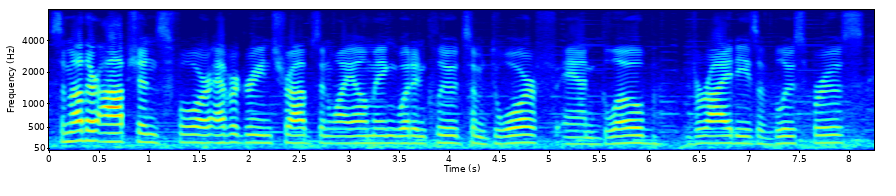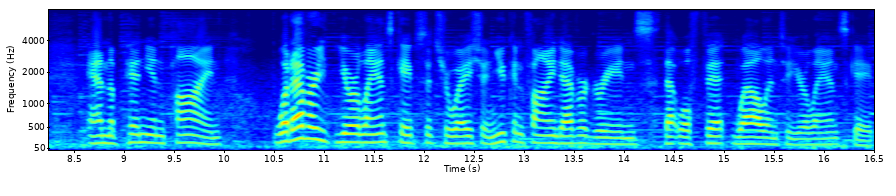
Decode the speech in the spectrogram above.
Some other options for evergreen shrubs in Wyoming would include some dwarf and globe varieties of blue spruce and the pinyon pine. Whatever your landscape situation, you can find evergreens that will fit well into your landscape.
